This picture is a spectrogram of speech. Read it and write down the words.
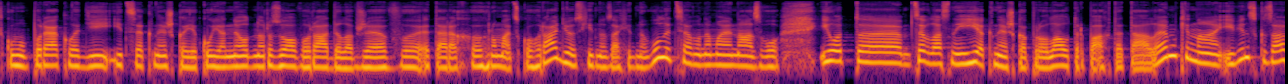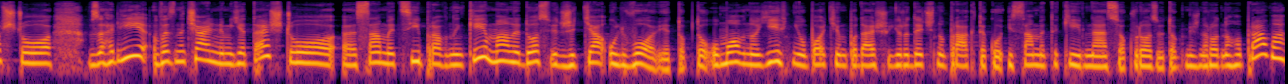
українському перекладі, і це книжка, яку я неодноразово радила вже в етерах громадського радіо Східно-Західна вулиця. Вона має назву. І от е, це власне і є книжка про Лаутерпахта та Лемкіна. І він сказав, що взагалі визначальним є те, що е, саме ці правники мали досвід життя у Львові, тобто умовно їхню потім подальшу юридичну практику, і саме такий внесок в розвиток міжнародного права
